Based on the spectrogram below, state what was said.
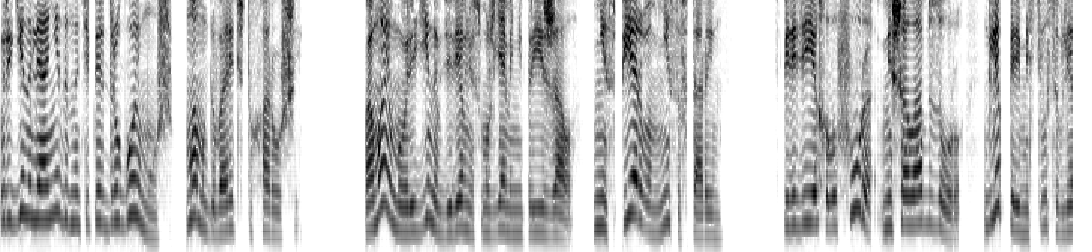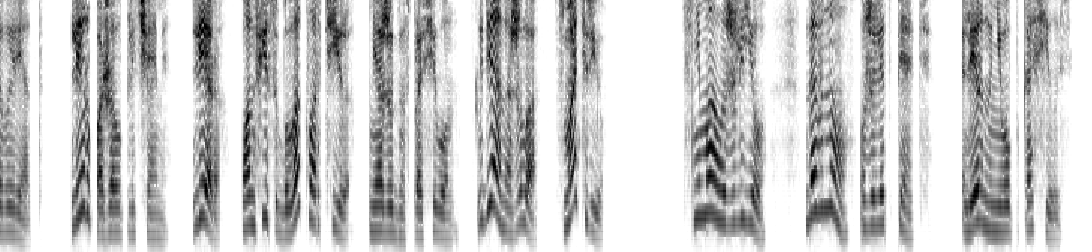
У Регины Леонидовны теперь другой муж, Мама говорит, что хороший. По-моему, Регина в деревню с мужьями не приезжала. Ни с первым, ни со вторым. Впереди ехала фура, мешала обзору. Глеб переместился в левый ряд. Лера пожала плечами. «Лера, у Анфисы была квартира?» — неожиданно спросил он. «Где она жила? С матерью?» «Снимала жилье. Давно, уже лет пять». Лера на него покосилась.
